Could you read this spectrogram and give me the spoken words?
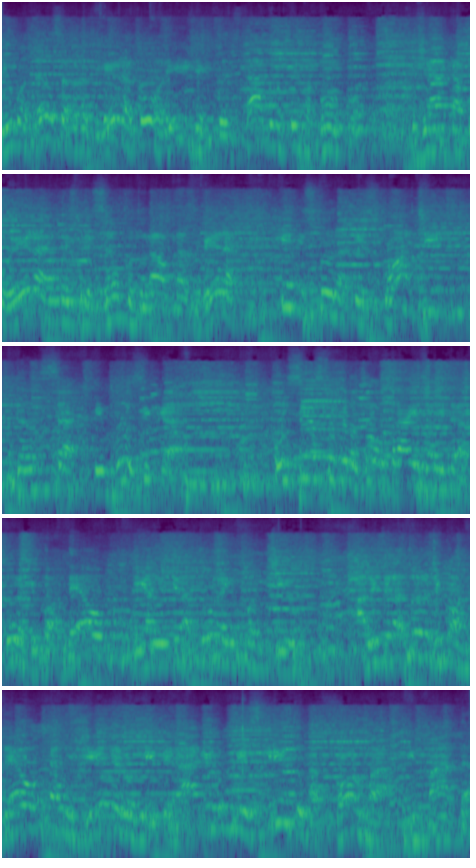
e uma dança brasileira com origem do estado do Pernambuco. Já a capoeira é uma expressão cultural brasileira que mistura esporte dança e música. O sexto pelotão traz a literatura de cordel e a literatura infantil. A literatura de cordel é um gênero literário escrito na forma rimada.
